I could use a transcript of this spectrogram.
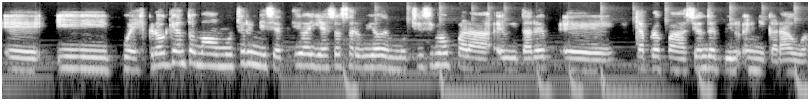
eh, y pues creo que han tomado mucha la iniciativa y eso ha servido de muchísimo para evitar la propagación del virus en Nicaragua.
